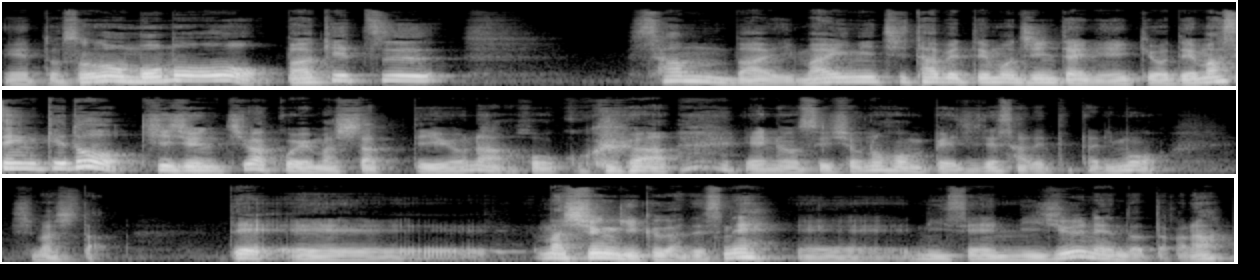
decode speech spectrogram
えっ、とその桃をバケツ3杯毎日食べても人体に影響出ませんけど基準値は超えましたっていうような報告が、えー農水省のホームページでされてたりもしました。で、えーまあ春菊がですね、えー2020年だったかな、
